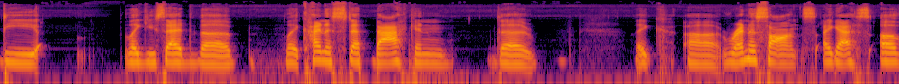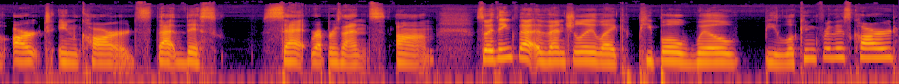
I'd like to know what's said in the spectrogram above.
the like you said, the like kind of step back and the like uh, renaissance, I guess, of art in cards that this set represents. Um, so I think that eventually, like people will be looking for this card,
